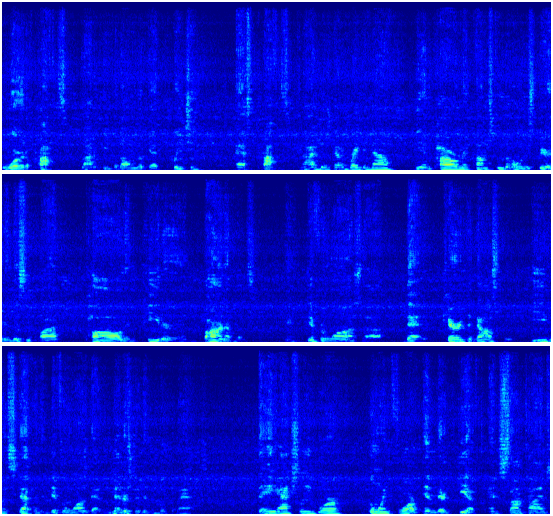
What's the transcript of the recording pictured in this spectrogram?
word of prophecy. A lot of people don't look at preaching as prophecy. I just got to break it down. The empowerment comes through the Holy Spirit. And this is why Paul and Peter and Barnabas and different ones uh, that carried the gospel, even Stephen and different ones that ministered in the book of Acts, they actually were going forth in their gift. And sometimes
